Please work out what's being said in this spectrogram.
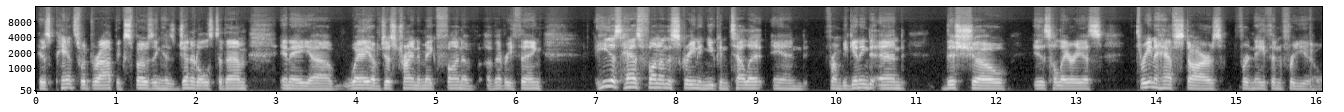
his pants would drop, exposing his genitals to them in a uh, way of just trying to make fun of, of everything. He just has fun on the screen, and you can tell it. And from beginning to end, this show is hilarious. Three and a half stars for Nathan for you.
